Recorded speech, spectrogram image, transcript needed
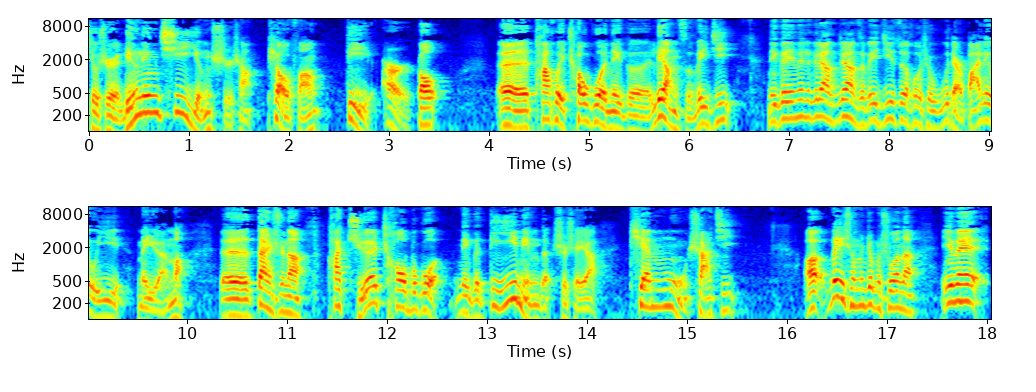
就是零零七影史上票房第二高。呃，它会超过那个量子危机。那个因为那个量量子危机最后是五点八六亿美元嘛，呃，但是呢，它绝超不过那个第一名的是谁呀？天幕杀机，啊，为什么这么说呢？因为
